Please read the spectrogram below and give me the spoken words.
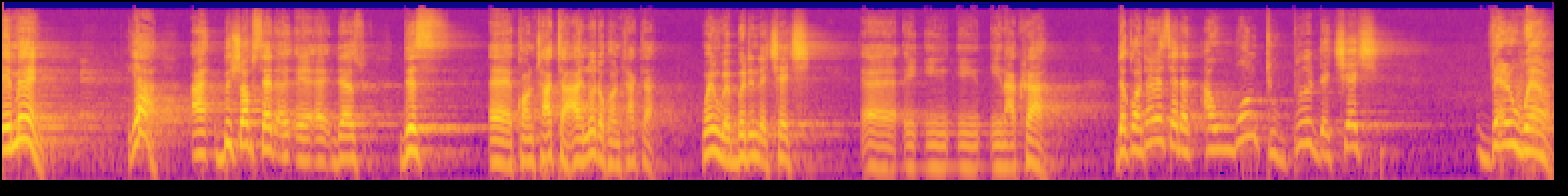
Amen. Yeah. Uh, Bishop said uh, uh, uh, there's this uh, contractor. I know the contractor. When we were building the church, uh, in, in, in Accra. The contractor said that I want to build the church very well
